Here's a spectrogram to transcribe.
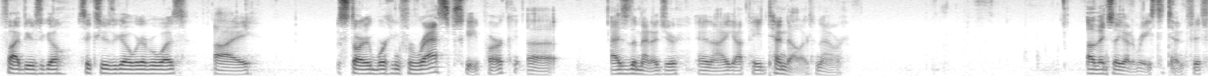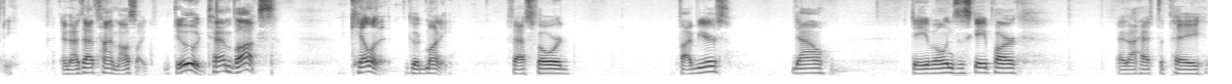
five years ago, six years ago, whatever it was, I started working for Rasp Skate Park uh, as the manager, and I got paid ten dollars an hour. Eventually, I got a raise to ten fifty, and at that time, I was like, "Dude, ten bucks, killing it, good money." Fast forward five years, now Dave owns the skate park, and I have to pay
